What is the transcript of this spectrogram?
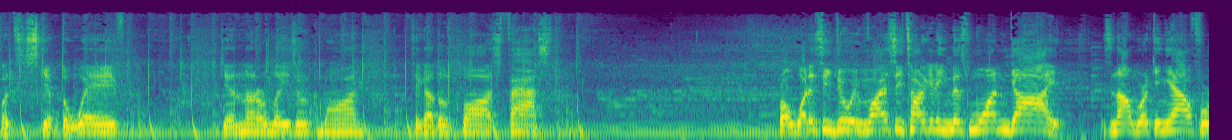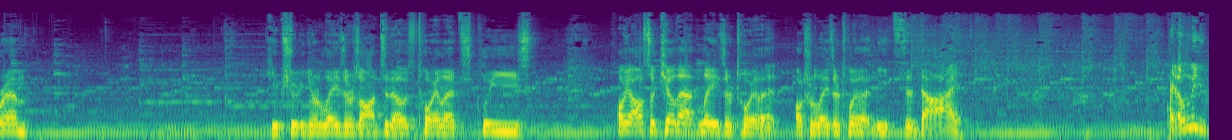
Let's skip the wave. Get another laser, come on. Take out those claws, fast. Bro, what is he doing? Why is he targeting this one guy? It's not working out for him. Keep shooting your lasers onto those toilets, please. Oh yeah, also kill that laser toilet. Ultra laser toilet needs to die. I don't think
